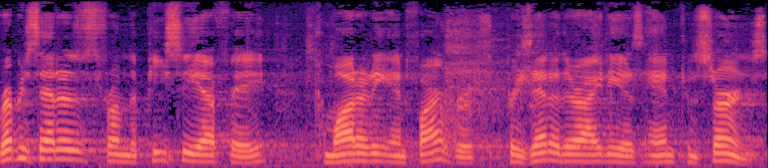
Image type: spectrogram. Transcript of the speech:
Representatives from the PCFA, commodity and farm groups presented their ideas and concerns.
